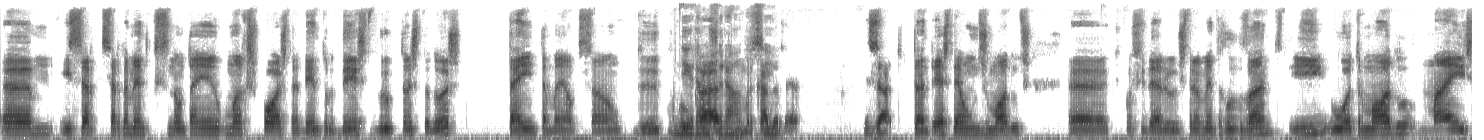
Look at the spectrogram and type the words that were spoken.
Um, e cert certamente que se não têm uma resposta dentro deste grupo de transportadores, têm também a opção de colocar de geral, no mercado sim. aberto. Exato. Portanto, este é um dos módulos uh, que considero extremamente relevante e o outro módulo, mais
